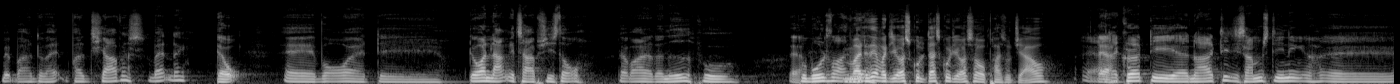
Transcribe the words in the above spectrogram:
hvem var det, der vandt? Var det Chavez vandt, ikke? Jo, Øh, hvor at, øh, det var en lang etape sidste år. Der var jeg dernede på, Ja. på målstregen. Var det der, hvor de også skulle, der skulle de også over Passo Giao? Ja, Ja. der kørte de øh, nøjagtigt de samme stigninger, øh,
